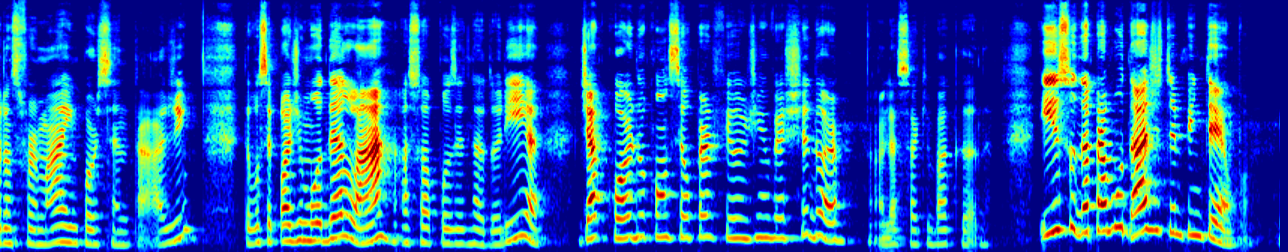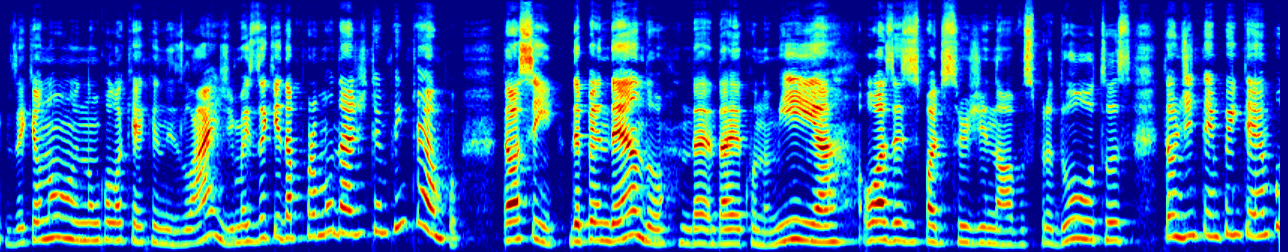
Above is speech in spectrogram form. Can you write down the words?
transformar em porcentagem. Então, você pode modelar a sua aposentadoria de acordo com o seu perfil de investidor. Olha só que bacana. E isso dá para mudar de tempo em tempo. Isso aqui eu não, não coloquei aqui no slide, mas aqui dá para mudar de tempo em tempo. Então, assim, dependendo da, da, economia, ou às vezes pode surgir novos produtos. Então, de tempo em tempo,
